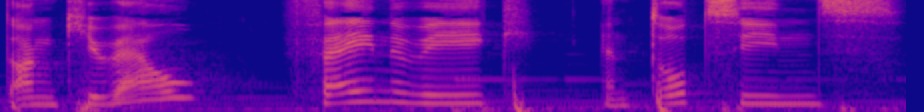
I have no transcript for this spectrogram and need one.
Dankjewel, fijne week en tot ziens.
